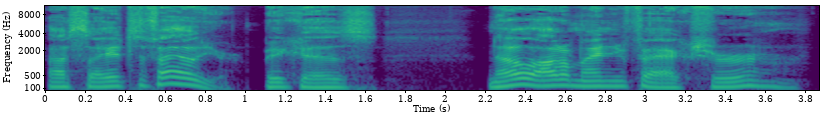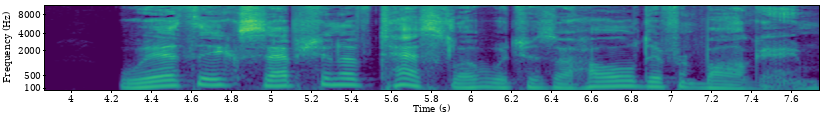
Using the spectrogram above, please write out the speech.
I say it's a failure because no auto manufacturer, with the exception of Tesla, which is a whole different ballgame,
